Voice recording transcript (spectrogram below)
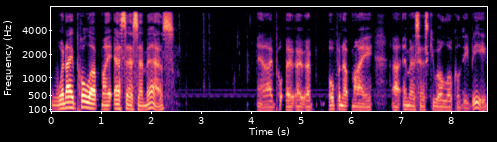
when I pull up my SSMS, and I, I, I open up my uh, MS SQL local DB,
